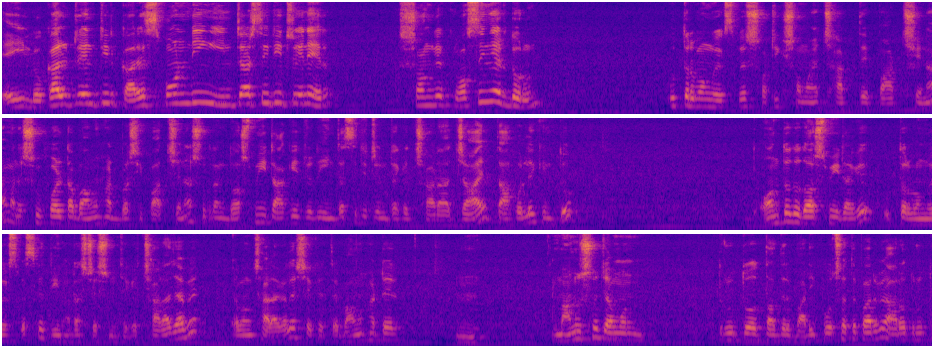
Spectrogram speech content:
এই- লোকাল ট্রেনটির কারেসপন্ডিং ইন্টারসিটি ট্রেনের সঙ্গে ক্রসিংয়ের দরুন উত্তরবঙ্গ এক্সপ্রেস সঠিক সময়ে ছাড়তে পারছে না মানে সুফলটা বামনহাটবাসী পাচ্ছে না। সুতরাং দশ মিনিট আগে যদি ইন্টারসিটি ট্রেনটাকে ছাড়া যায়, তাহলে কিন্তু অন্তত দশ মিনিট আগে উত্তরবঙ্গ এক্সপ্রেসকে দিনহাটা স্টেশন থেকে ছাড়া যাবে এবং ছাড়া গেলে সেক্ষেত্রে বামনহাটের মানুষও যেমন দ্রুত তাদের বাড়ি পৌঁছাতে পারবে আরও দ্রুত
